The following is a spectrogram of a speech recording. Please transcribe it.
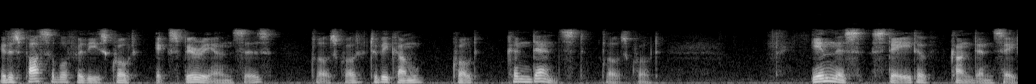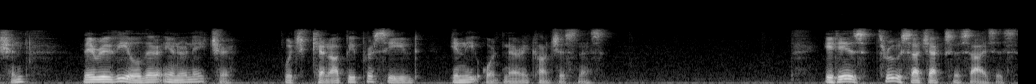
it is possible for these quote, experiences quote, to become quote, condensed. In this state of condensation, they reveal their inner nature, which cannot be perceived in the ordinary consciousness. It is through such exercises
